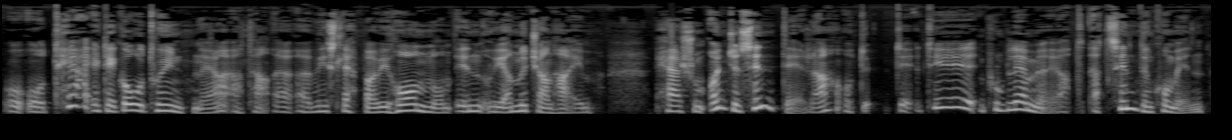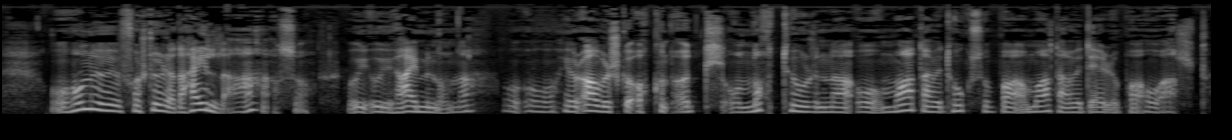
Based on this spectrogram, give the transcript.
Og, og det er det gode tøyndene, ja, at, at vi sleppa vi honom inn i Anutjanheim, her som ikke sint er, og det, det, det er problemet at, at sinten kom inn, og hun forstyrrer det hele, altså, og, og i heimen henne, og, og her avvarsker åkken ødel, og natturene, og maten vi tok så på, og maten vi deler på, og alt.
